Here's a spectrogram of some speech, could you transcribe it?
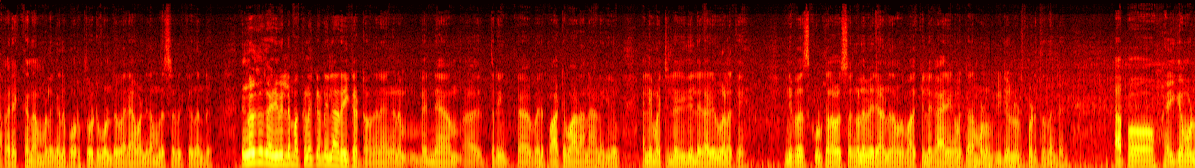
അവരൊക്കെ നമ്മളിങ്ങനെ പുറത്തോട്ട് കൊണ്ടുവരാൻ വേണ്ടി നമ്മൾ ശ്രമിക്കുന്നുണ്ട്. നിങ്ങൾക്ക് കഴിവില്ല മക്കളൊക്കെ ഉണ്ടെങ്കിൽ അറിയിക്കട്ടോ. അങ്ങനെ അങ്ങനെ പിന്നെ ഇത്രയും പാട്ട് പാടാനാണെങ്കിലും അല്ലെങ്കിൽ മറ്റുള്ള രീതിയിലുള്ള കഴിവുകളൊക്കെ. ഇനിയിപ്പോൾ സ്കൂൾ കലോത്സവങ്ങൾ വരികയാണ്. നമ്മൾ ബാക്കിയുള്ള കാര്യങ്ങളൊക്കെ നമ്മൾ വീഡിയോയിൽ ഉൾപ്പെടുത്തുന്നുണ്ട്. അപ്പോൾ ഐക്യമോൾ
